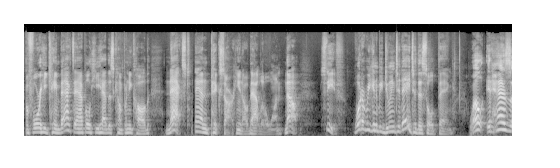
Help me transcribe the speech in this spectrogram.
Before he came back to Apple, he had this company called NeXT and Pixar, you know, that little one. Now, Steve, what are we going to be doing today to this old thing? Well, it has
